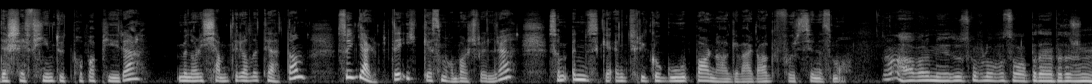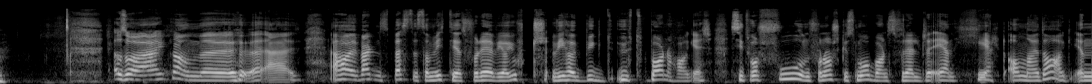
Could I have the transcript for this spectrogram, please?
Det ser fint ut på papiret. Men når det kommer til realitetene, så hjelper det ikke småbarnsforeldre som ønsker en trygg og god barnehagehverdag for sine små. Ja, her var det mye du skal få lov å svare på det, Pettersen. Altså, jeg, kan, eh, jeg, jeg, har verdens beste samvittighet for det vi har gjort. Vi har bygd ut barnehager. Situasjonen for norske småbarnsforeldre er en helt annen i dag enn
